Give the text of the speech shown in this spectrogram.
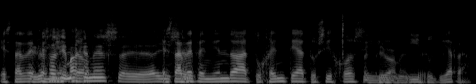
Estás, en esas imágenes. estás defendiendo a tu gente, a tus hijos y, tu tierra.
